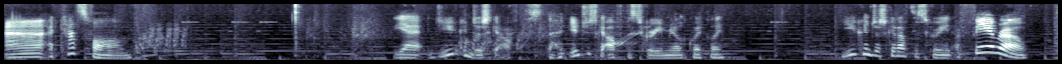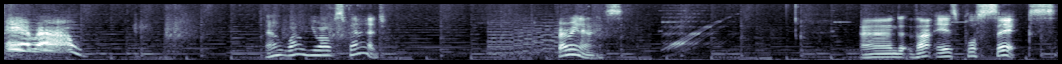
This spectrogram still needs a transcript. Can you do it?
Uh, a Castform. Yeah, you can just get off. The, you just get off the screen real quickly. You can just get off the screen. A Fearow! Fearow! Oh, wow, you outspared. Very nice. And that is plus six.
